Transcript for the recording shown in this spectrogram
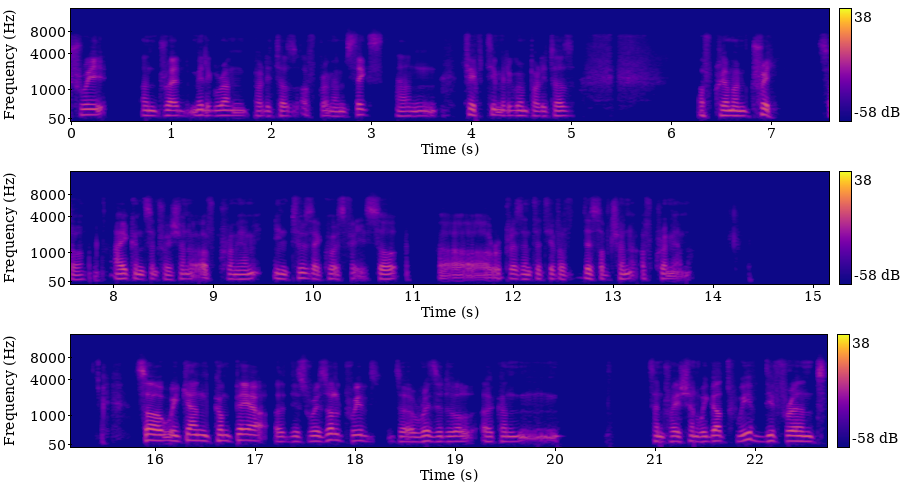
300 milligram per liters of chromium 6 and 50 milligram per liters of chromium 3. So high concentration of chromium into the aqueous phase. So uh, representative of desorption of chromium. So we can compare uh, this result with the residual uh, concentration we got with different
